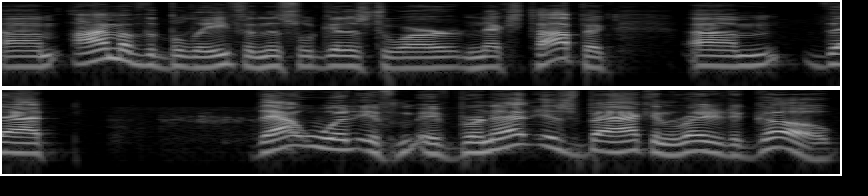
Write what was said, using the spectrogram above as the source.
um, I'm of the belief, and this will get us to our next topic, um, that that would, if if Burnett is back and ready to go,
